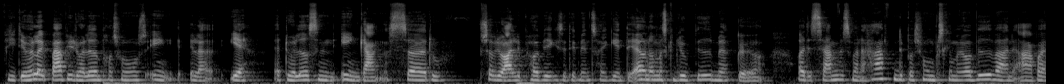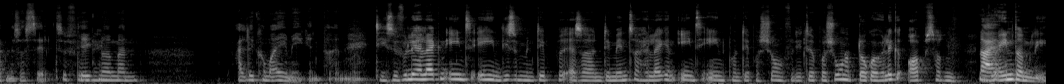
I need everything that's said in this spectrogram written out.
Fordi det er jo heller ikke bare, fordi du har lavet en patronus en, eller ja, at du har lavet sådan en en gang, så er du så vil du aldrig påvirke sig dementor igen. Det er jo noget, man skal blive ved med at gøre. Og det samme, hvis man har haft en depression, så skal man jo vedvarende arbejde med sig selv. Det er ikke noget, man aldrig kommer af med igen på. Det er selvfølgelig heller ikke en en til en, ligesom en, dep- altså en dementor er heller ikke en en til en på en depression, fordi depressioner dukker jo heller ikke op sådan Nej. randomly.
